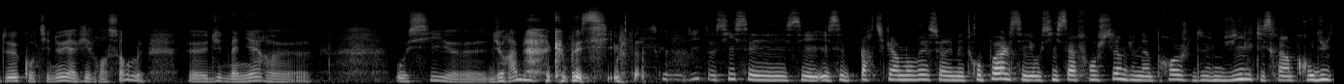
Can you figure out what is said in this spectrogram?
de continuer à vivre ensemble d'une manière aussi durable que possible. Ce que vous dites aussi, et c'est particulièrement vrai sur les métropoles, c'est aussi s'affranchir d'une approche d'une ville qui serait un produit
